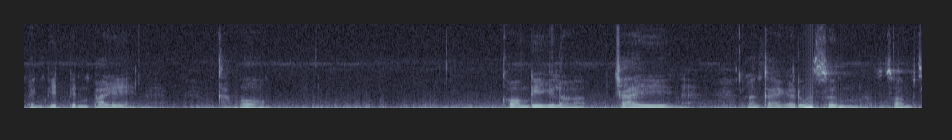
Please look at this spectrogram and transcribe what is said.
เป็นพิษเป็นภัยขับออก ของดีแล้วใช้ร่างกายก็ดูดซึมซ่อมแซ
